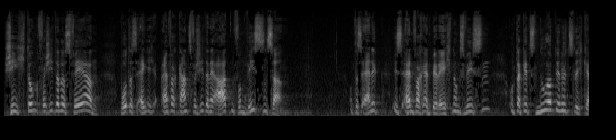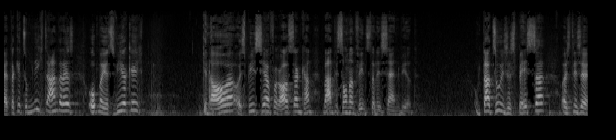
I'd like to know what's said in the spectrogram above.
Schichtung verschiedener Sphären, wo das eigentlich einfach ganz verschiedene Arten von Wissen sind. Und das eine ist einfach ein Berechnungswissen und da geht es nur um die Nützlichkeit, da geht es um nichts anderes, ob man jetzt wirklich genauer als bisher voraussagen kann, wann die Sonnenfinsternis sein wird. Und dazu ist es besser als diese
